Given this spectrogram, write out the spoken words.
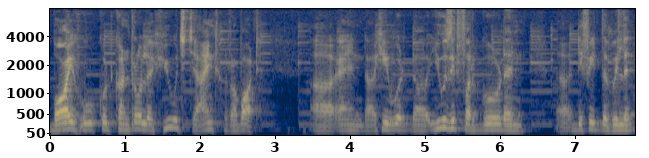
boy who could control a huge giant robot, and he would use it for good and defeat the villain.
